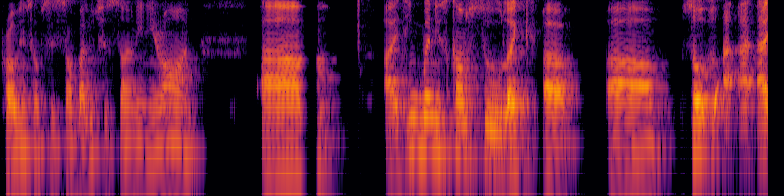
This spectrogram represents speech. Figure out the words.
province of Sistan Baluchistan in Iran, um, I think when it comes to like, uh, uh, so I, I,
